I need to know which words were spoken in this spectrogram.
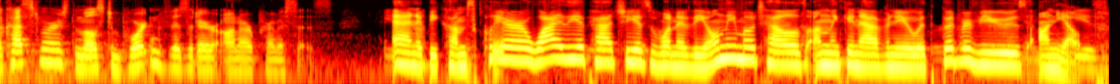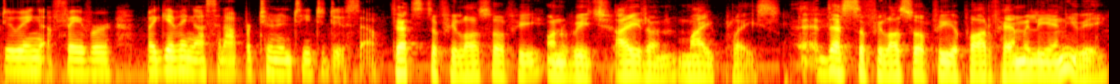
A customer is the most important visitor on our premises. And it becomes clear why the Apache is one of the only motels on Lincoln Avenue with good reviews on Yelp. He is doing a favor by giving us an opportunity to do so. That's the philosophy on which I run my place. That's the philosophy of our family anyway.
